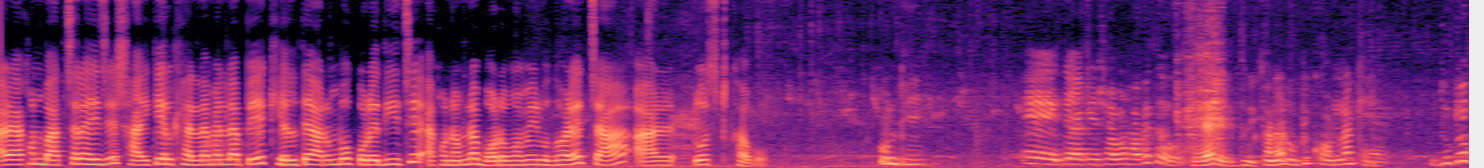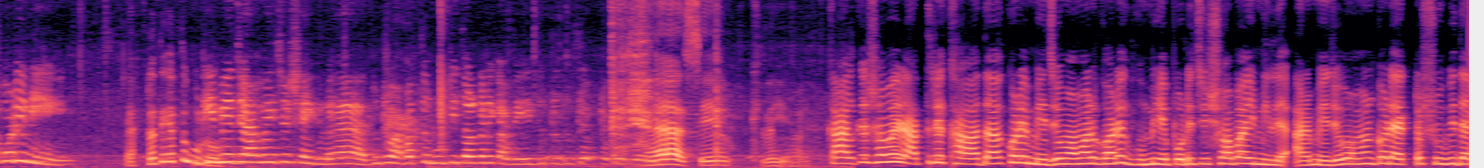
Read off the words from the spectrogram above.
আর এখন বাচ্চারা এই যে সাইকেল খেলনা মেলনা পেয়ে খেলতে আরম্ভ করে দিয়েছে। এখন আমরা বড় মামির ঘরে চা আর টোস্ট খাব। কোনটি? এই দেখ সবার হবে তো? হ্যাঁ দুইখানা রুটি কম নাকি? দুটো করিনি। একটা দিয়ে এতগুলো? ডিমে যা হয়েছে সেইগুলো হ্যাঁ দুটো আবার তো রুটি তরকারি খাবে এই দুটো দুটো একটা করে। হ্যাঁ সে খেলেই হয়। কালকে সবাই রাত্রে খাওয়া দাওয়া করে মেজো মামার ঘরে ঘুমিয়ে পড়েছি সবাই মিলে। আর মেজো মামার ঘরে একটা সুবিধা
